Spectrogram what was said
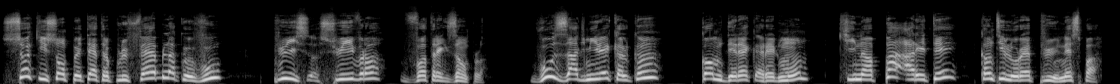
ceux qui sont peut-être plus faibles que vous puissent suivre votre exemple. Vous admirez quelqu'un comme Derek Redmond qui n'a pas arrêté quand il aurait pu, n'est-ce pas?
